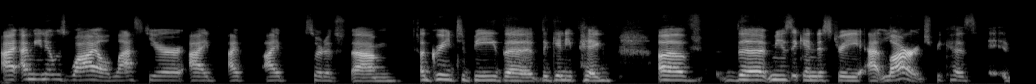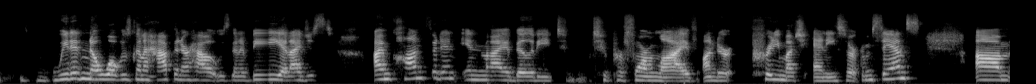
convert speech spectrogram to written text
I, I mean, it was wild. Last year, I I I sort of um, agreed to be the the guinea pig of the music industry at large because it, we didn't know what was going to happen or how it was going to be, and I just I'm confident in my ability to to perform live under pretty much any circumstance. Um,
